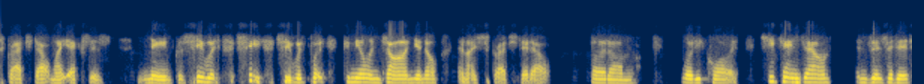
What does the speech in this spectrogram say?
scratched out my ex's name because she would she she would put Camille and John, you know, and I scratched it out. But um, what do you call it? She came down and visited,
